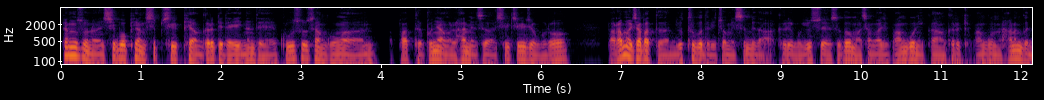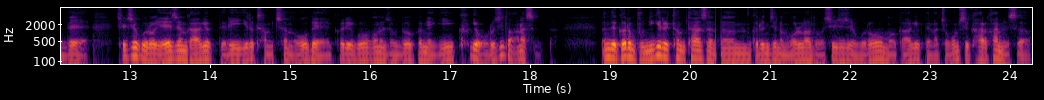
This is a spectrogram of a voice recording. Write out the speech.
평수는 15평, 17평 그렇게 되어 있는데 구수산공원 아파트 분양을 하면서 실질적으로 바람을 잡았던 유튜버들이 좀 있습니다. 그리고 뉴스에서도 마찬가지 광고니까 그렇게 광고는 하는 건데 실질적으로 예전 가격들이 1억 3천5백 그리고 어느 정도 금액이 크게 오르지도 않았습니다. 근데 그런 분위기를 틈타서는 그런지는 몰라도 실질적으로 뭐 가격대가 조금씩 하락하면서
